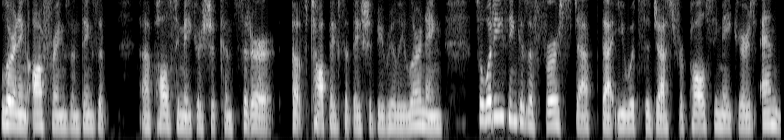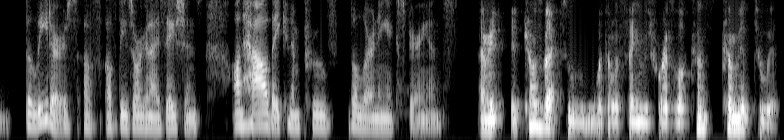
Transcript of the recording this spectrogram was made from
learning offerings and things that uh, policymakers should consider of topics that they should be really learning. So, what do you think is a first step that you would suggest for policymakers and the leaders of, of these organizations on how they can improve the learning experience? I mean, it comes back to what I was saying before as well. Commit to it,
